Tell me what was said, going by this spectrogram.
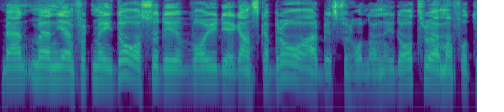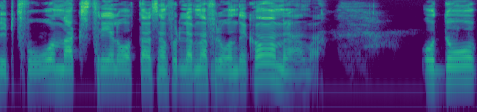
Men, men jämfört med idag så det var ju det ganska bra arbetsförhållanden. Idag tror jag man får typ två, max tre låtar, sen får du lämna ifrån dig kameran. Va? Och då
